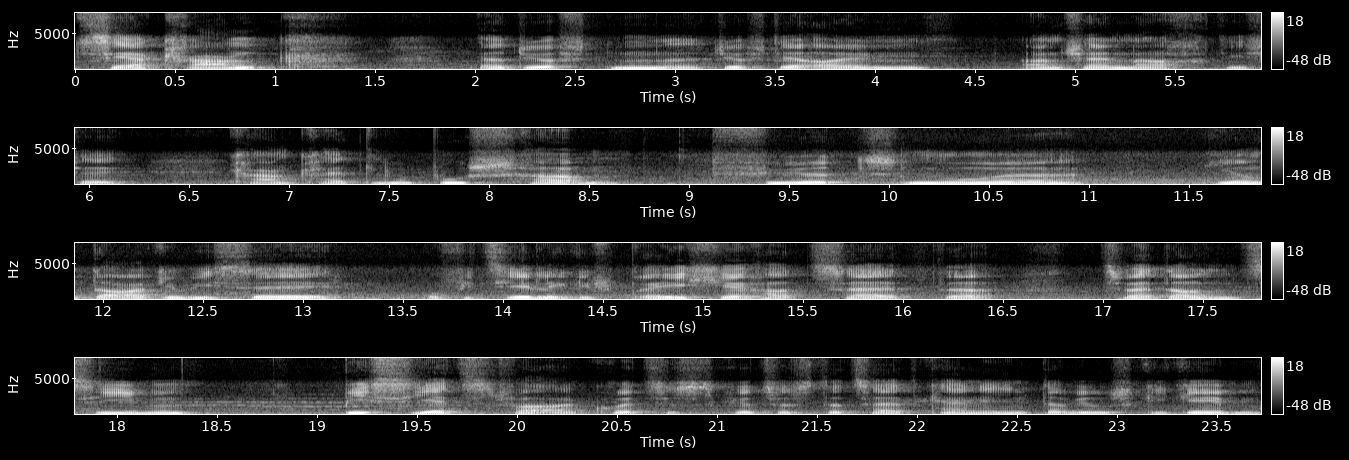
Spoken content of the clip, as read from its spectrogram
sehr krank, er dürften, dürfte allen Anschein nach diese Krankheit Lupus haben, führt nur hier und da gewisse offizielle Gespräche, hat seit 2007 äh, bis jetzt vor kurzes, kürzester Zeit keine Interviews gegeben.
